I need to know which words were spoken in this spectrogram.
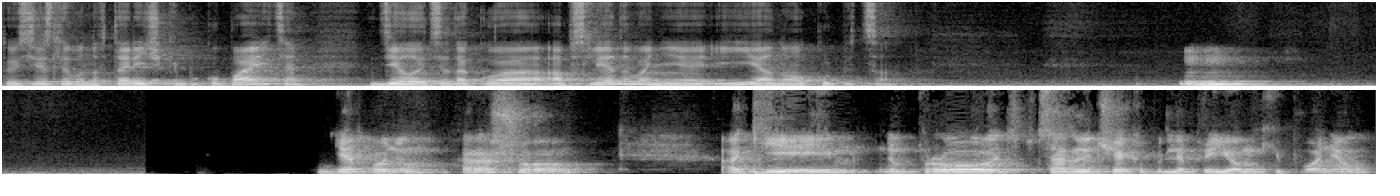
То есть, если вы на вторичке покупаете, делайте такое обследование, и оно окупится. Угу. Я понял, хорошо. Окей, про специальный чек для приемки понял.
